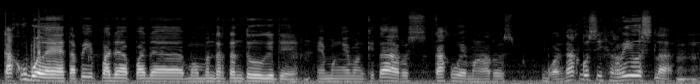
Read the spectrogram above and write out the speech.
kaku boleh tapi pada pada momen tertentu gitu ya Mm-mm. emang emang kita harus kaku emang harus bukan kaku sih serius lah Mm-mm.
